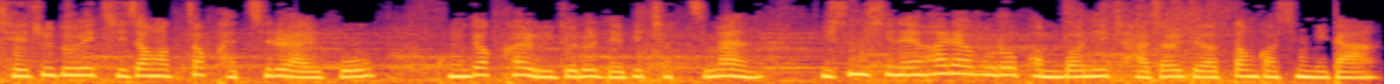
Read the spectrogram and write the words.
제주도의 지정학적 가치를 알고 공격할 의도를 내비쳤지만 이순신의 활약으로 번번이 좌절되었던 것입니다.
